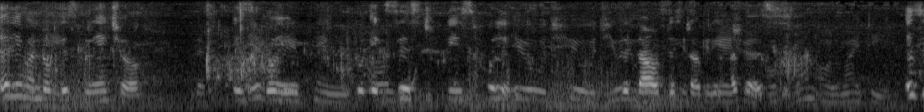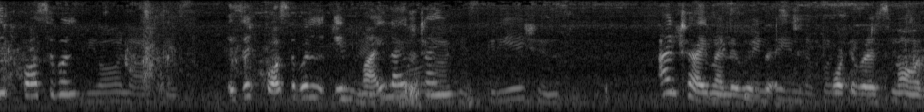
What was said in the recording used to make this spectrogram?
element of this nature is going to exist peacefully. Huge, huge universe without disturbing others. of one Almighty. Is it possible? We all are His. Is it possible in my children. We all lifetime? are His creations. I'll try my level best. Whatever small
